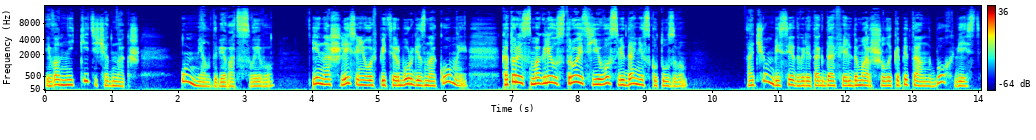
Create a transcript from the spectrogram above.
Иван Никитич, однако ж, умел добиваться своего. И нашлись у него в Петербурге знакомые, которые смогли устроить его свидание с Кутузовым. О чем беседовали тогда фельдмаршал и капитан, бог весть.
